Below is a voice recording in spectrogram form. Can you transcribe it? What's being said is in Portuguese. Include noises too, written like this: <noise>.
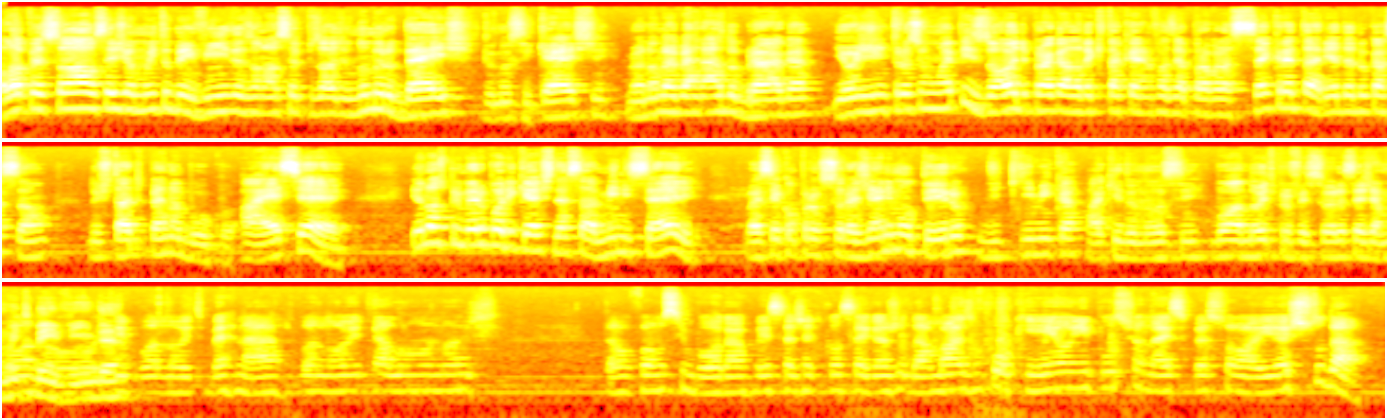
Olá pessoal, sejam muito bem-vindos ao nosso episódio número 10 do NuciCast. Meu nome é Bernardo Braga e hoje a gente trouxe um episódio para a galera que está querendo fazer a prova da Secretaria da Educação do Estado de Pernambuco, a SEE. E o nosso primeiro podcast dessa minissérie vai ser com a professora Jane Monteiro, de Química, aqui do NUCI. Boa noite, professora, seja boa muito bem-vinda. Boa noite, Bernardo. Boa noite, alunos. Então vamos embora, ver se a gente consegue ajudar mais um pouquinho e impulsionar esse pessoal aí a estudar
